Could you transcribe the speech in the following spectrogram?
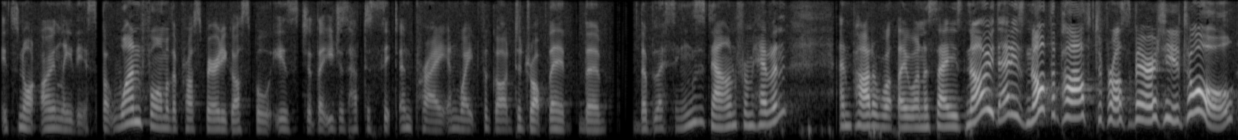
it's not only this, but one form of the prosperity gospel is to, that you just have to sit and pray and wait for God to drop the, the, the blessings down from heaven. And part of what they want to say is, no, that is not the path to prosperity at all.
